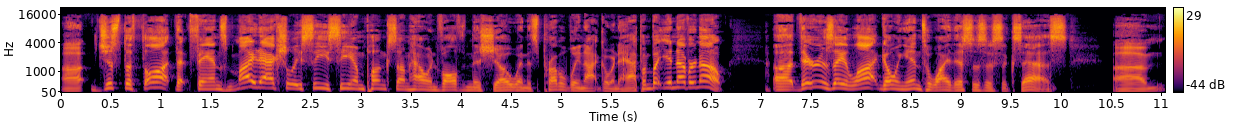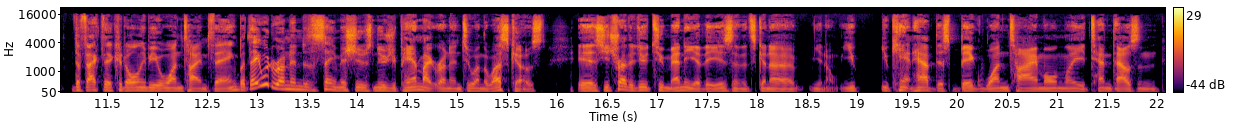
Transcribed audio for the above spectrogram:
Uh, just the thought that fans might actually see CM Punk somehow involved in this show when it's probably not going to happen, but you never know. Uh, there is a lot going into why this is a success. Um, the fact that it could only be a one time thing, but they would run into the same issues New Japan might run into on the West Coast. Is you try to do too many of these, and it's gonna, you know, you you can't have this big one time only ten thousand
